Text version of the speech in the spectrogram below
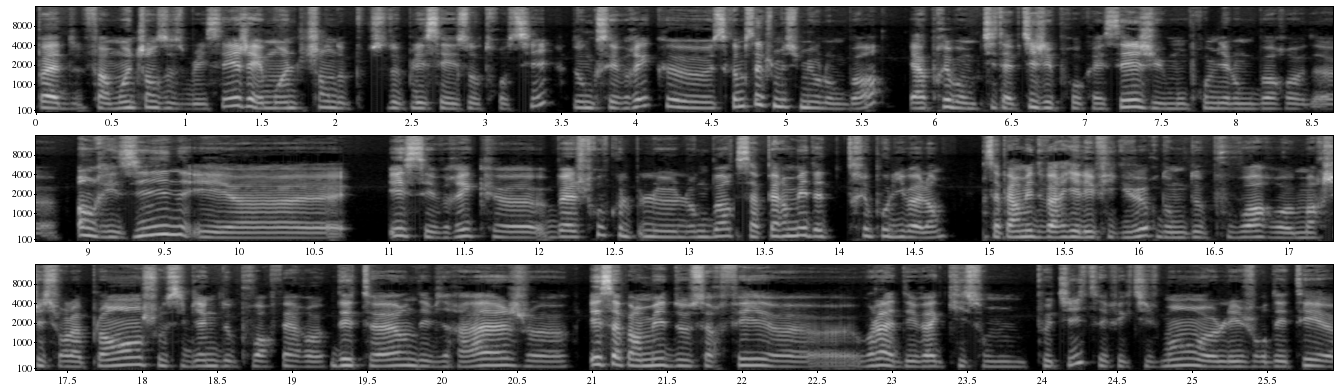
pas de, enfin moins de chances de se blesser, j'avais moins de chances de, de, blesser les autres aussi. Donc c'est vrai que c'est comme ça que je me suis mis au longboard. Et après bon petit à petit j'ai progressé, j'ai eu mon premier longboard euh, en résine et euh, et c'est vrai que ben, je trouve que le longboard, ça permet d'être très polyvalent. Ça permet de varier les figures, donc de pouvoir euh, marcher sur la planche, aussi bien que de pouvoir faire euh, des turns, des virages. Euh, et ça permet de surfer voilà, des vagues qui sont petites. Effectivement, les jours d'été,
